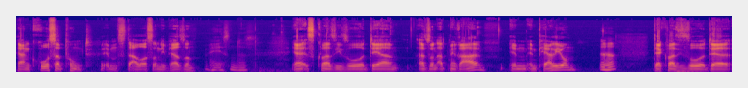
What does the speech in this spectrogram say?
ja ein großer Punkt im Star Wars-Universum. Wer ist denn das? Er ist quasi so der, also ein Admiral im Imperium, Aha. der quasi so der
